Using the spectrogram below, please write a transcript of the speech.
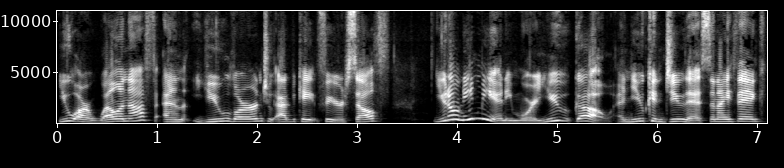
you are well enough and you learn to advocate for yourself, you don't need me anymore. You go and you can do this. And I think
